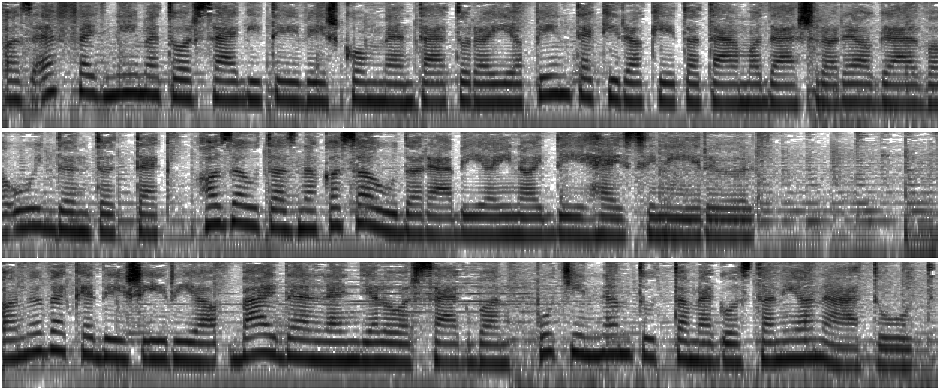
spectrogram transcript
Az F1 németországi tévés kommentátorai a pénteki rakétatámadásra reagálva úgy döntöttek, hazautaznak a szaúd-arábiai nagydíj helyszínéről. A növekedés írja, Biden Lengyelországban, Putyin nem tudta megosztani a NATO-t.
